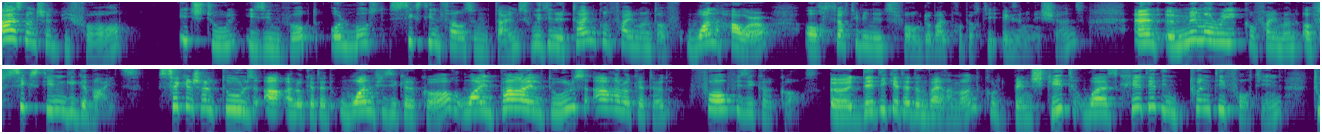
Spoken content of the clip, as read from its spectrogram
As mentioned before, each tool is invoked almost 16,000 times within a time confinement of 1 hour or 30 minutes for global property examinations and a memory confinement of 16 gigabytes. Sequential tools are allocated one physical core while parallel tools are allocated four physical cores. A dedicated environment called BenchKit was created in 2014 to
